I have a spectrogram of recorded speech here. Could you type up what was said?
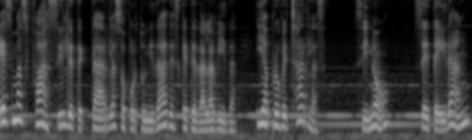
es más fácil detectar las oportunidades que te da la vida y aprovecharlas. Si no, se te irán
